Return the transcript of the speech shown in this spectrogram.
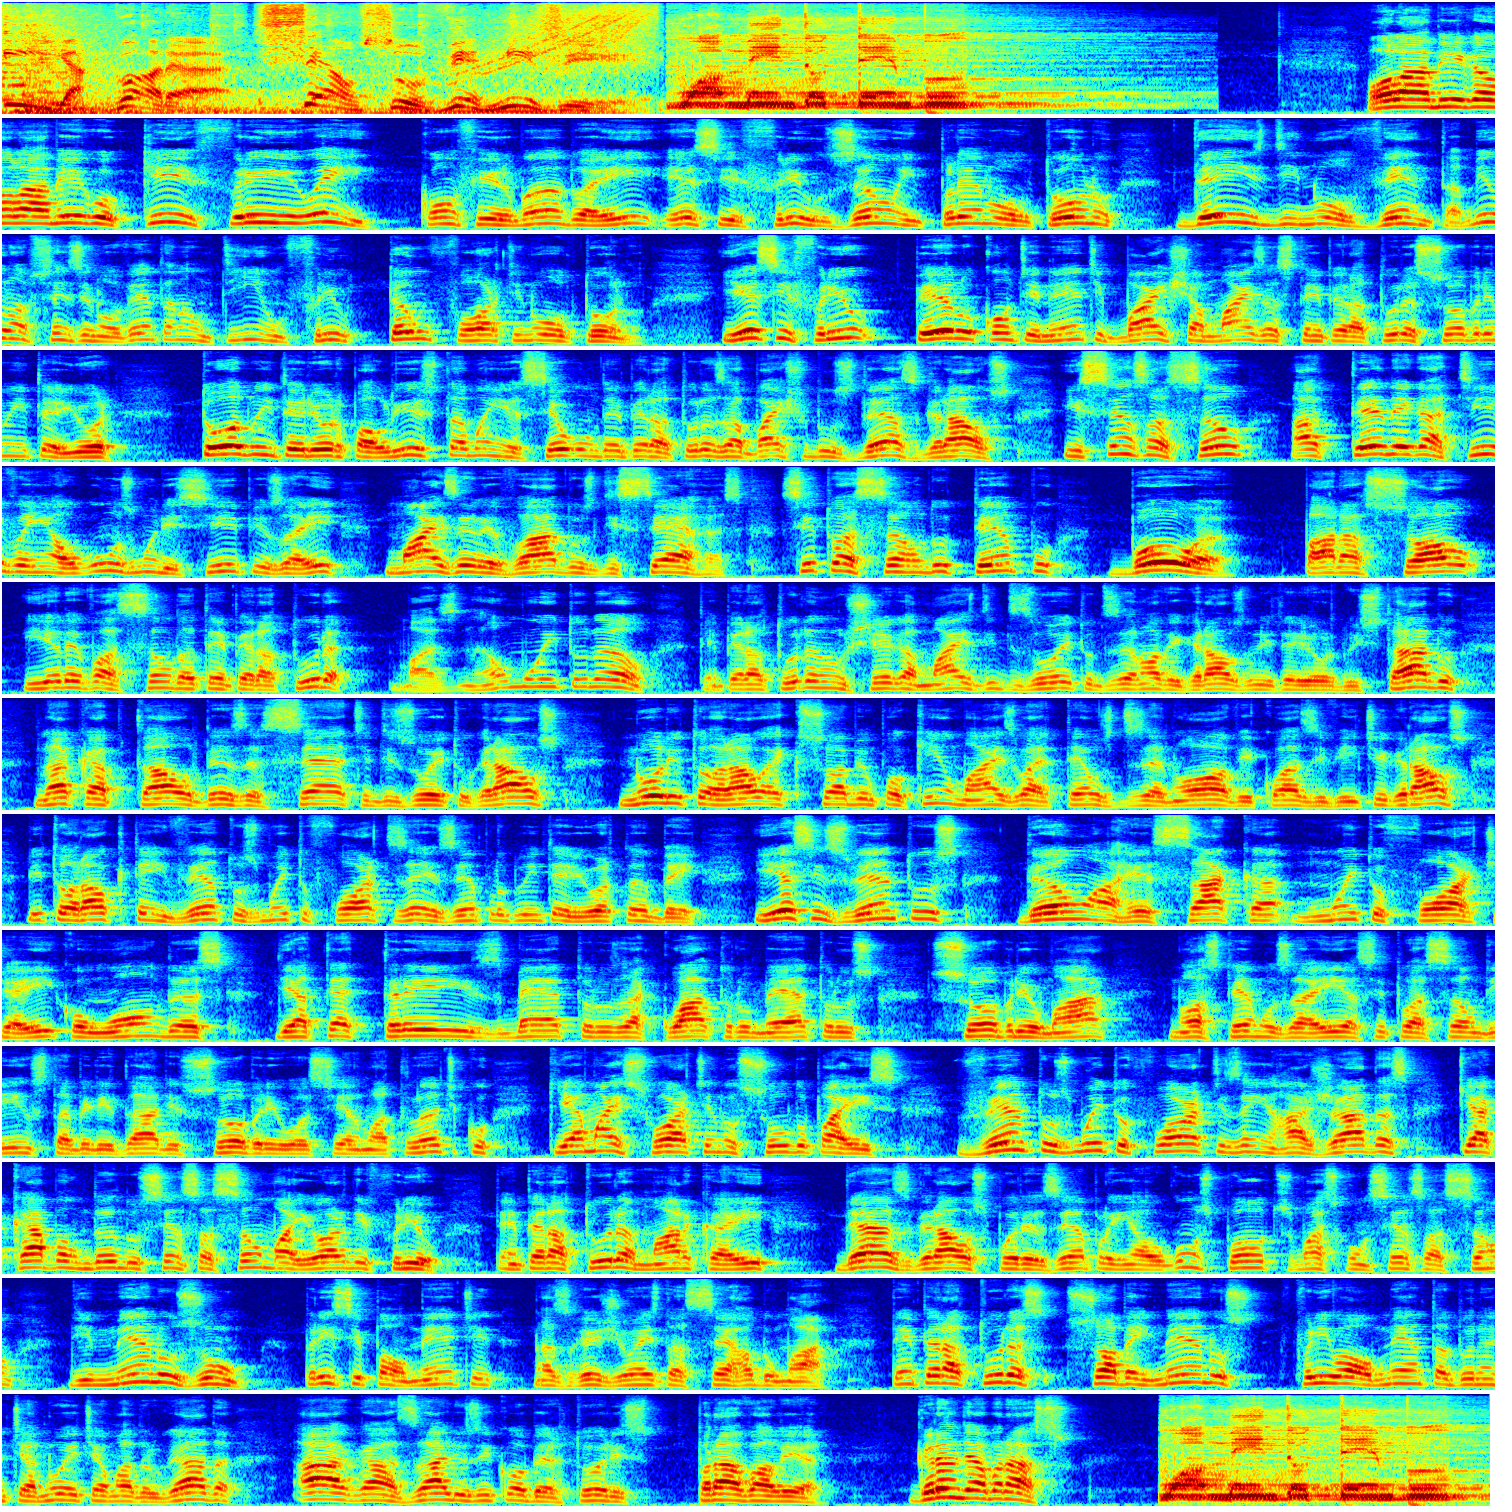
E agora, Celso Vernizzi. O aumento do tempo. Olá, amiga, olá, amigo. Que frio, hein? Confirmando aí esse friozão em pleno outono desde 90. 1990 não tinha um frio tão forte no outono. E esse frio, pelo continente, baixa mais as temperaturas sobre o interior. Todo o interior paulista amanheceu com temperaturas abaixo dos 10 graus e sensação até negativa em alguns municípios aí mais elevados de serras. Situação do tempo boa para sol e elevação da temperatura, mas não muito não. Temperatura não chega a mais de 18, 19 graus no interior do estado, na capital 17, 18 graus, no litoral é que sobe um pouquinho mais, vai até os 19, quase 20 graus. Litoral que tem ventos muito fortes, é exemplo do interior também. E esses ventos dão a ressaca muito forte aí, com ondas de até 3 metros a 4 metros sobre o mar. Nós temos aí a situação de instabilidade sobre o Oceano Atlântico, que é mais forte no sul do país. Ventos muito fortes em rajadas que acabam dando sensação maior de frio. Temperatura marca aí 10 graus, por exemplo, em alguns pontos, mas com sensação de menos 1, principalmente nas regiões da Serra do Mar. Temperaturas sobem menos, frio aumenta durante a noite e a madrugada, agasalhos e cobertores para valer. Grande abraço! O aumento do tempo.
